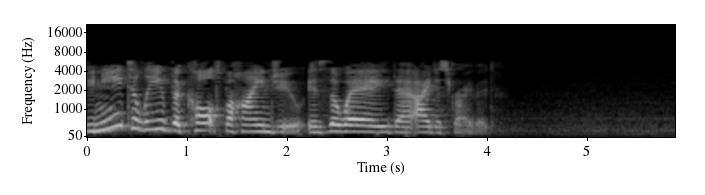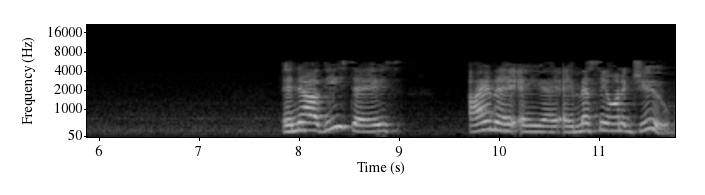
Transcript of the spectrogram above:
you need to leave the cult behind you, is the way that I describe it. And now these days, I am a, a, a messianic Jew.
